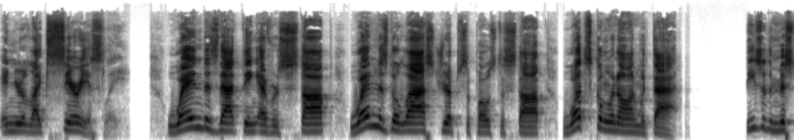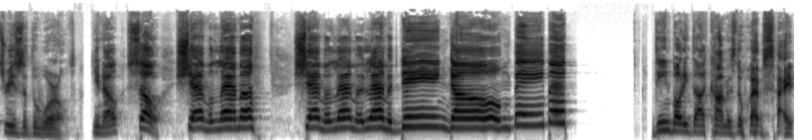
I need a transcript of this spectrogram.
and you're like, seriously, when does that thing ever stop? When is the last drip supposed to stop? What's going on with that? These are the mysteries of the world, you know? So, shamalama, shamalama, lama, ding dong, baby. DeanBodie.com is the website.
